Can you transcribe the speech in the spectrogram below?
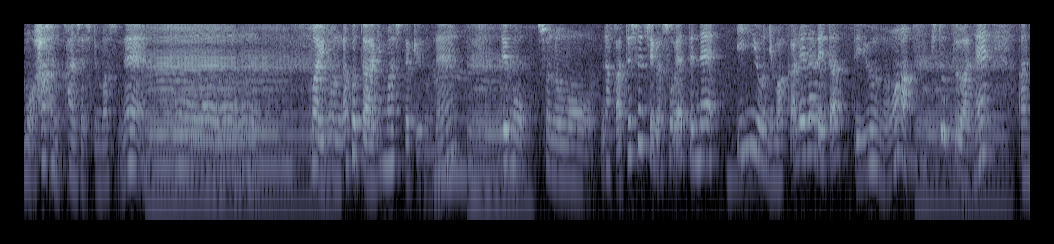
もう母に感謝してますね。ううんうん。うん。まあいろんなことありましたけどね、うんでもそのなんか私たちがそうやってねいいように別れられたっていうのはうん。一つはねあの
